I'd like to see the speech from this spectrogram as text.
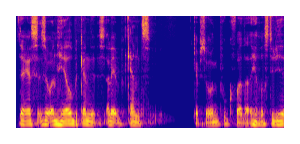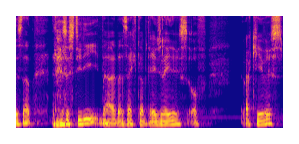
Er is zo'n heel bekende... Allee, bekend... Ik heb zo'n boek waar heel veel studies in staan. Er is een studie dat, dat zegt dat bedrijfsleiders of werkgevers,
